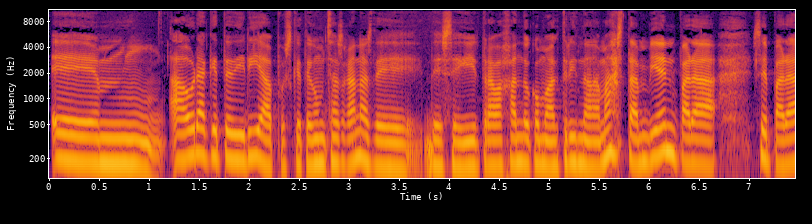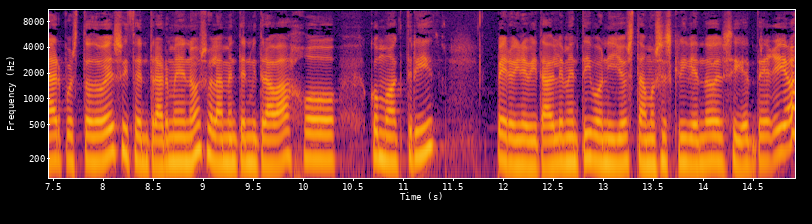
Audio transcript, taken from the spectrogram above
Eh, ahora, ¿qué te diría? Pues que tengo muchas ganas de, de, seguir trabajando como actriz nada más también para separar pues todo eso y centrarme no solamente en mi trabajo como actriz, pero inevitablemente Ivonne y yo estamos escribiendo el siguiente guion.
